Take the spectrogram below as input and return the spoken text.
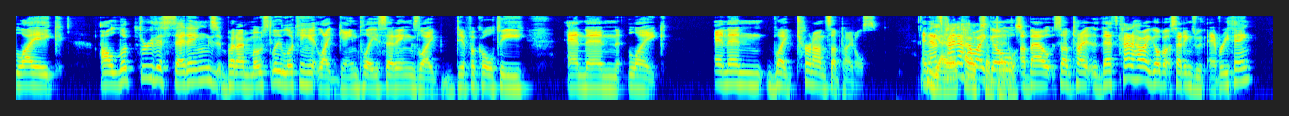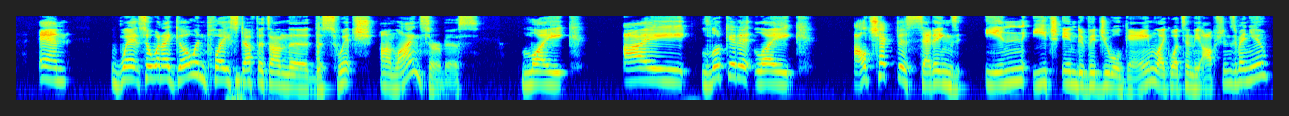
like I'll look through the settings, but I'm mostly looking at like gameplay settings like difficulty and then like and then like turn on subtitles. And that's Yeah, kind of how like I go subtitles. about subtitle that's kind of how I go about settings with everything. And when so when I go and play stuff that's on the the Switch online service, like I look at it like I'll check the settings in each individual game, like what's in the options menu.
